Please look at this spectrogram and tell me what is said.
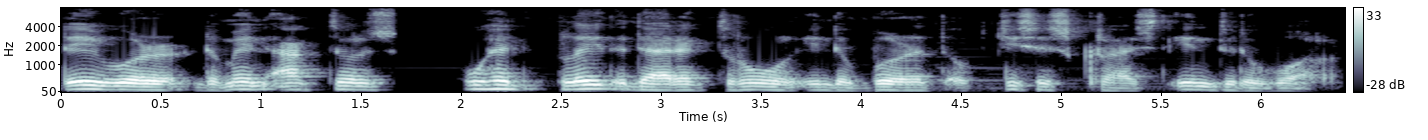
They were the main actors who had played a direct role in the birth of Jesus Christ into the world.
